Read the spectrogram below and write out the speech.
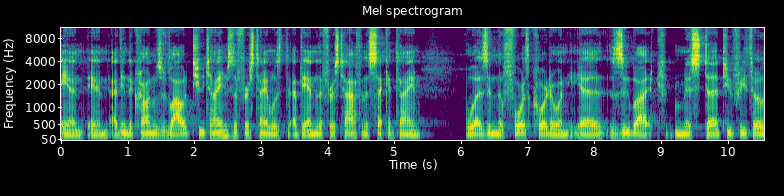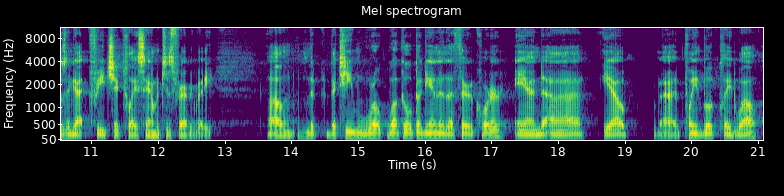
and and I think the crowd was loud two times. The first time was at the end of the first half, and the second time was in the fourth quarter when uh, Zubac missed uh, two free throws and got free Chick Fil A sandwiches for everybody. Um, the the team woke, woke up again in the third quarter, and uh, you know, uh, Point Book played well.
